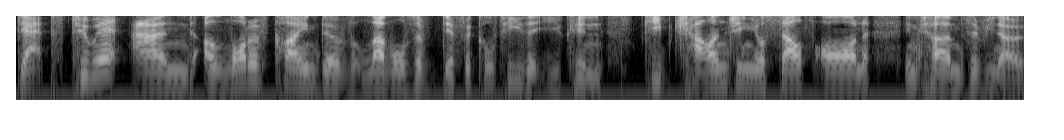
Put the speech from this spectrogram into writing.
depth to it and a lot of kind of levels of difficulty that you can keep challenging yourself on in terms of, you know,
